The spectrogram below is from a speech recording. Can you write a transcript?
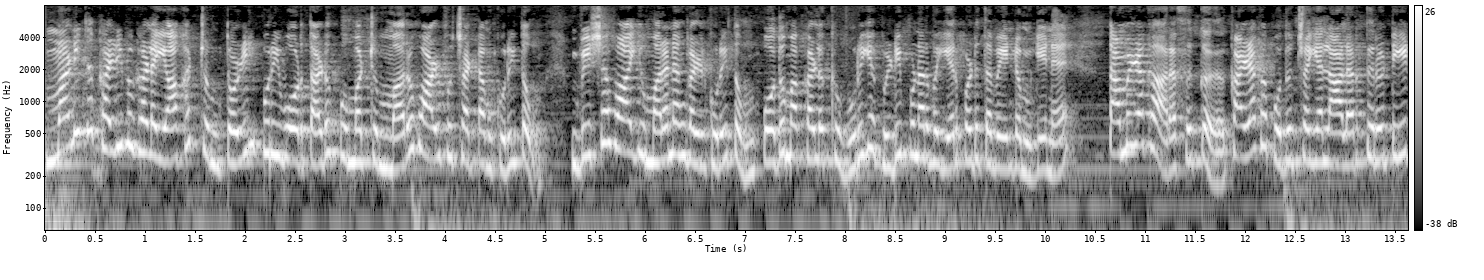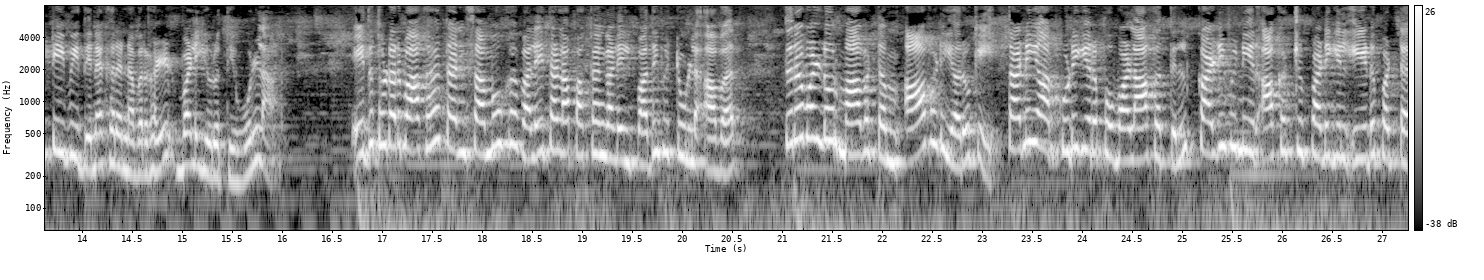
மனித கழிவுகளை அகற்றும் தொழில் புரிவோர் தடுப்பு மற்றும் மறுவாழ்வு சட்டம் குறித்தும் விஷவாயு மரணங்கள் குறித்தும் பொதுமக்களுக்கு உரிய விழிப்புணர்வு ஏற்படுத்த வேண்டும் என தமிழக அரசுக்கு கழக பொதுச் செயலாளர் திரு. டிடிவி தினகரன் அவர்கள் வலியுறுத்தியுள்ளார். இது தொடர்பாக தன் சமூக வலைதள பக்கங்களில் பதிவிட்டுள்ள அவர் திருவள்ளூர் மாவட்டம் ஆவடி அருகே தனியார் குடியிருப்பு வளாகத்தில் கழிவுநீர் அகற்றும் பணியில் ஈடுபட்ட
